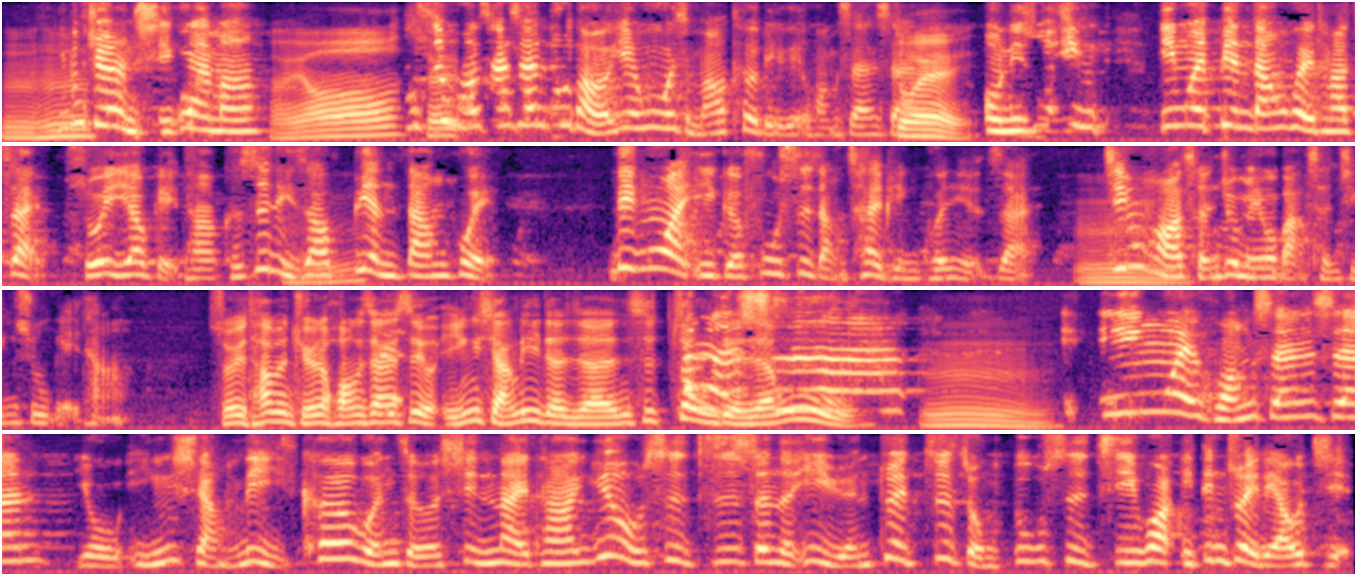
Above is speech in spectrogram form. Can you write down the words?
嗯，你不觉得很奇怪吗？哎呦，不是黄珊珊督导的业务，为什么要特别给黄珊珊？对，哦，你说因因为便当会他在，所以要给他。可是你知道便当会另外一个副市长蔡平坤也在，金华城就没有把陈情书给他。所以他们觉得黄珊是有影响力的人，是重点人物。嗯，因为黄珊珊有影响力，柯文哲信赖他，又是资深的议员，对这种都市计划一定最了解。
